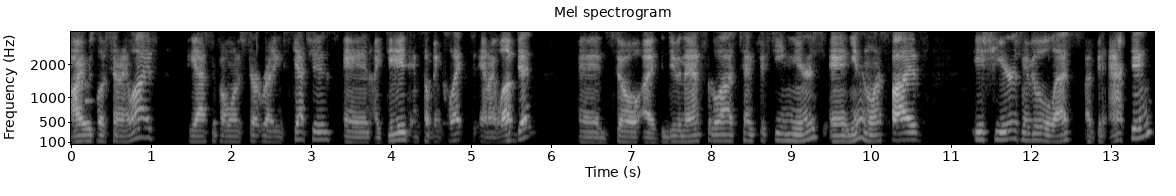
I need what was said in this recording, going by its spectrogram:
I always loved Saturday Night Live. He asked if I want to start writing sketches, and I did, and something clicked, and I loved it. And so I've been doing that for the last 10, 15 years. And yeah, in the last five ish years, maybe a little less, I've been acting,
